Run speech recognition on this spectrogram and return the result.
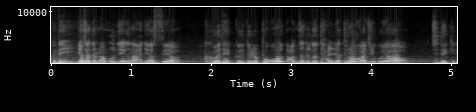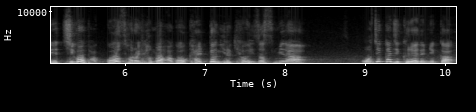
근데 여자들만 문제는 아니었어요. 그 댓글들을 보고 남자들도 달려 들어가지고요. 지들끼리 치고받고 서로 혐오하고 갈등 일으키고 있었습니다. 언제까지 그래야 됩니까?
